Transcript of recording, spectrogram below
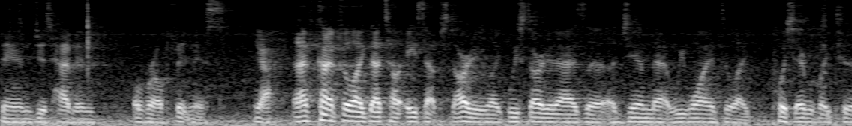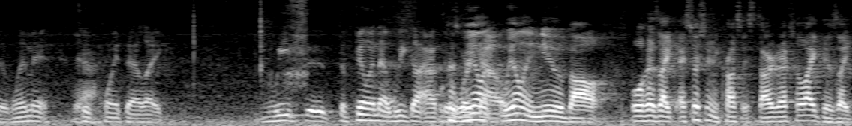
than just having overall fitness. Yeah. And I kind of feel like that's how ASAP started. Like we started as a, a gym that we wanted to like push everybody to the limit to the point that like we the, the feeling that we got after Because the we workout. only, we only knew about well, because like especially when CrossFit started, I feel like it was like,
